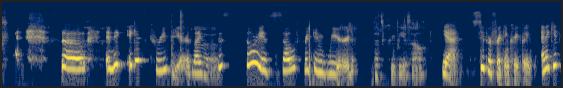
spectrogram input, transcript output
So and it it gets creepier. Like Ugh. this story is so freaking weird. That's creepy as hell. Yeah, super freaking creepy. And it gets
